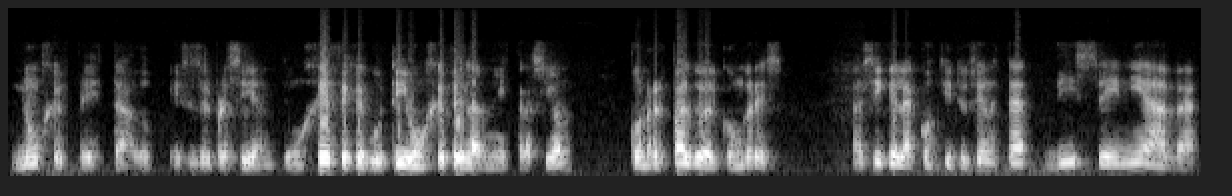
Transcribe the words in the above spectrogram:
no un jefe de Estado, ese es el presidente, un jefe ejecutivo, un jefe de la administración, con respaldo del Congreso. Así que la Constitución está diseñada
